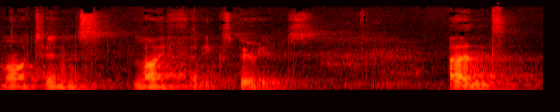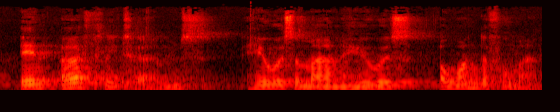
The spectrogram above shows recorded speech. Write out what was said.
Martin's life and experience. And in earthly terms, he was a man who was a wonderful man,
